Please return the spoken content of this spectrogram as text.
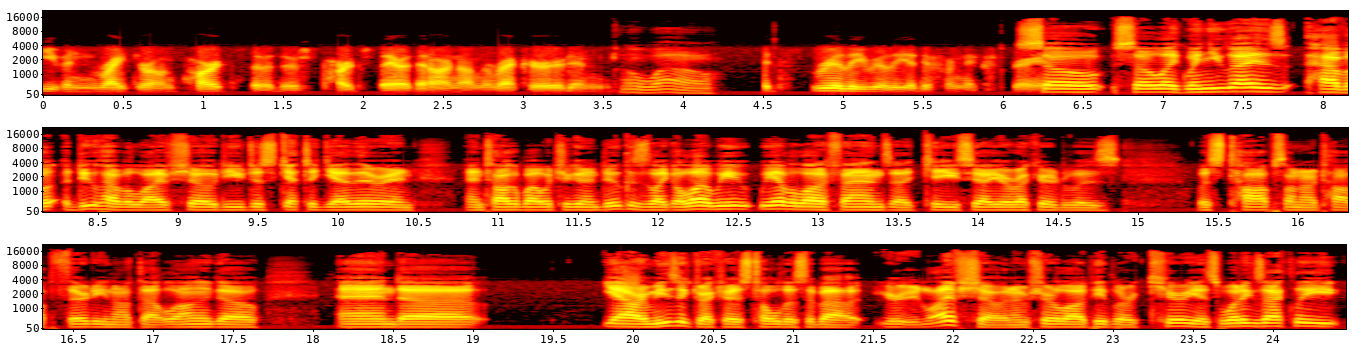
even write their own parts, so there's parts there that aren't on the record, and Oh wow. it's really really a different experience. So so like when you guys have a, do have a live show, do you just get together and and talk about what you're gonna do? Because like a lot we we have a lot of fans at KUCI. Your record was was tops on our top thirty not that long ago, and uh, yeah, our music director has told us about your live show, and I'm sure a lot of people are curious. What exactly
